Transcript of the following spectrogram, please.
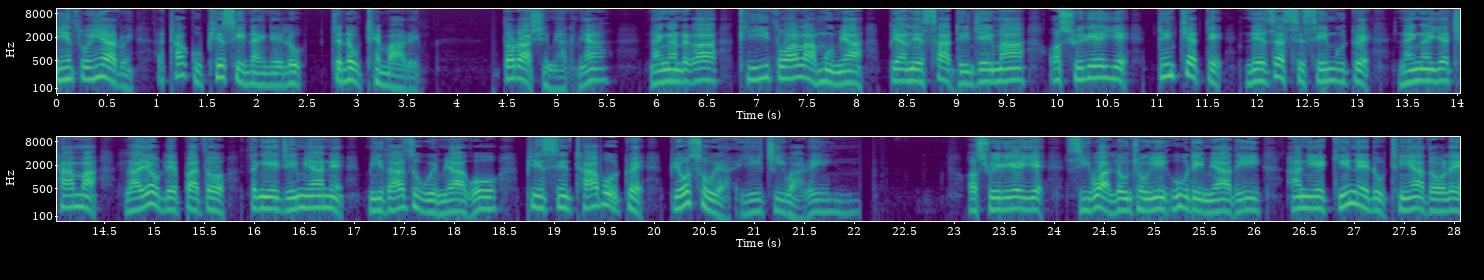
ရင်သွင်းရတွင် အထောက်အကူဖြစ်စေနိုင်တယ်လို့ကျွန်ုပ်ထင်ပါတယ်။သောရရှိမြခင်ဗျာနိုင်ငံတကာခီးသွွာလာမှုများ ပြန်လည်စတင်ချိန်မှာဩစတြေးလျရဲ့တင်းကျပ်တဲ့နေဆက်စစ်ဆေးမှုတွေနိုင်ငံရခြားမှလာရောက်လက်ပတ်သောတငယ်ချင်းများနဲ့မိသားစုဝင်များကို ပြင်ဆင်ထားဖို့အတွက်ပြောဆိုရအရေးကြီးပါတယ် ဩစတြေးလျရဲ့ဇီဝလုံခြုံရေးဥပဒေများသည်အန္တရာယ်ကင်းတယ်လို့ထင်ရတော့လဲ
